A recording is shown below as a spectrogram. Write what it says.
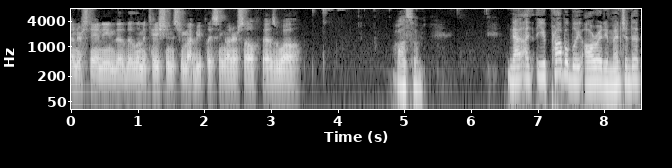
understanding the, the limitations she might be placing on herself as well. Awesome. Now, I, you probably already mentioned it,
